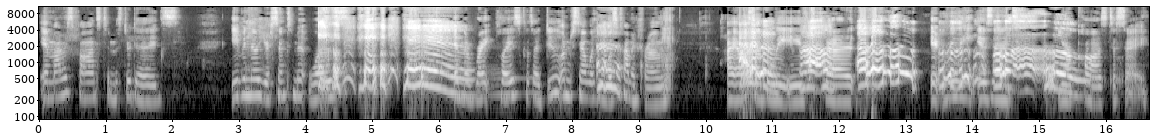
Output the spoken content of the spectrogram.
in my response to Mr. Diggs, even though your sentiment was in the right place, because I do understand where he was coming from, I also believe that it really isn't your cause to say.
